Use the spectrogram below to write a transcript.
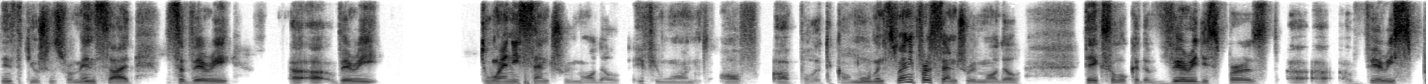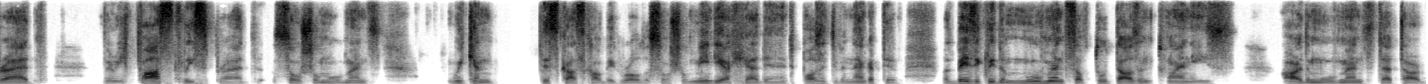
the institutions from inside. It's a very, uh, uh, very 20th century model, if you want, of political movements. 21st century model takes a look at a very dispersed, uh, uh, a very spread, very fastly spread social movements we can discuss how big role the social media had in it, positive and negative. But basically, the movements of 2020s are the movements that are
